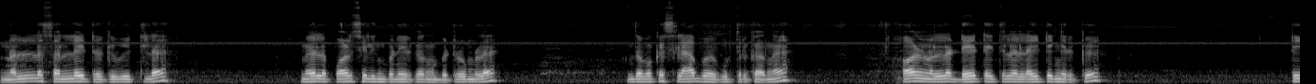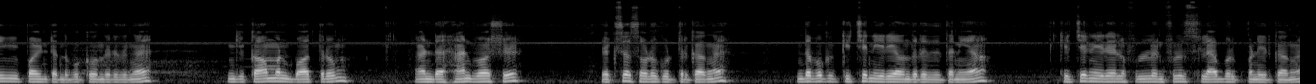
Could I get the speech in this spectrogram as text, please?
நல்ல சன்லைட் இருக்குது வீட்டில் மேலே பால் சீலிங் பண்ணியிருக்காங்க பெட்ரூமில் இந்த பக்கம் ஸ்லாப் கொடுத்துருக்காங்க. ஹால் நல்ல டே டைத்தில் லைட்டிங் இருக்குது டிவி பாயிண்ட் அந்த பக்கம் வந்துடுதுங்க இங்கே common bathroom and hand wash எக்ஸஸோடு கொடுத்துருக்காங்க. இந்த பக்கம் கிச்சன் ஏரியா வந்துடுது தனியாக கிச்சன் ஏரியாவில் full and full slab work பண்ணியிருக்காங்க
